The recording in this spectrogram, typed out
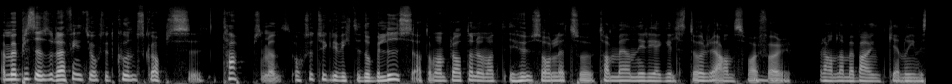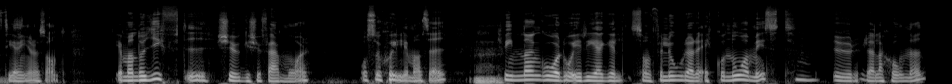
Ja, men precis, och där finns ju också ett kunskapstapp som jag också tycker är viktigt att belysa. Att om man pratar om att i hushållet så tar män i regel större ansvar Mm. för att förhandla med banken och Mm. investeringar och sånt. Är man då gift i 20-25 år och så skiljer man sig. Mm. Kvinnan går då i regel som förlorare ekonomiskt Mm. ur relationen.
